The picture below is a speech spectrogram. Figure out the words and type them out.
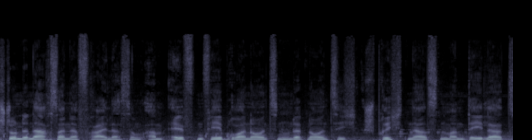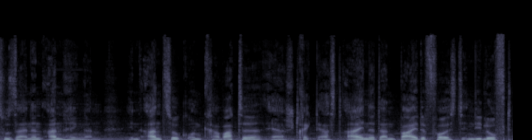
Stunde nach seiner Freilassung am 11. Februar 1990 spricht Nelson Mandela zu seinen Anhängern. In Anzug und Krawatte, er streckt erst eine, dann beide Fäuste in die Luft.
